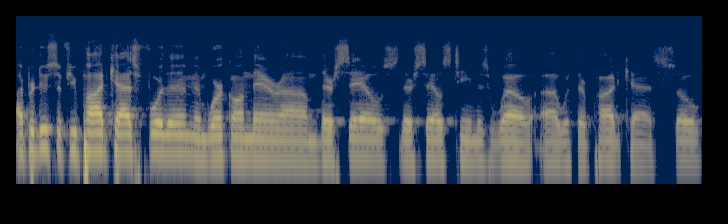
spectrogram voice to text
I produce a few podcasts for them and work on their um, their sales their sales team as well uh, with their podcasts. So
